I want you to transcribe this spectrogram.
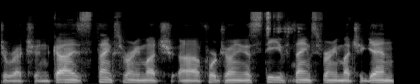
direction. Guys, thanks very much for joining us. Steve, thanks very much again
